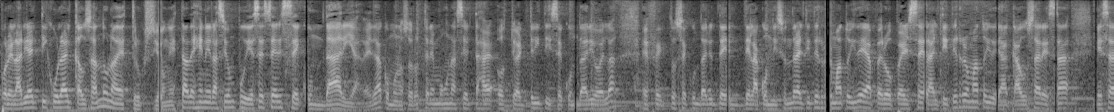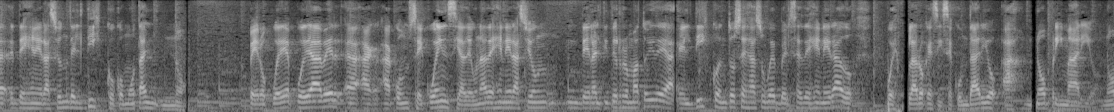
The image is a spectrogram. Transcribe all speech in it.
por el área articular causando una destrucción. Esta degeneración pudiese ser secundaria, ¿verdad? Como nosotros tenemos una cierta osteoartritis secundario, ¿verdad? Efectos secundarios de, de la condición de la artritis reumatoidea, pero per se la artritis reumatoidea causar esa, esa degeneración del disco como tal, no pero puede, puede haber a, consecuencia de una degeneración de la artritis reumatoidea, el disco entonces a su vez verse degenerado, pues claro que sí, secundario a no primario, no,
